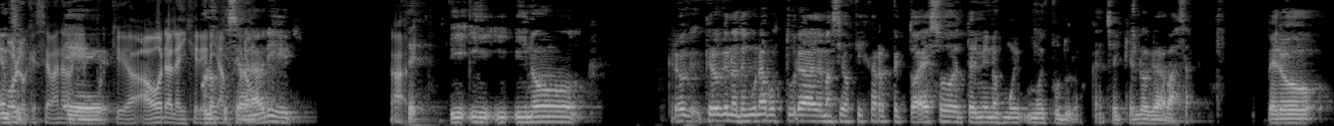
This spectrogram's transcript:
o los que se van a abrir, eh, porque ahora la ingeniería... O los que se van a abrir. Ah. Y, no... Creo que, creo que no tengo una postura demasiado fija respecto a eso en términos muy, muy futuros, ¿cachai? ¿Qué es lo que va a pasar? Pero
